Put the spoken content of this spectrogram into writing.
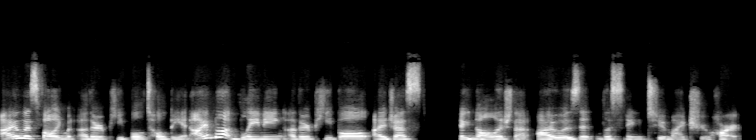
I was following what other people told me. And I'm not blaming other people. I just acknowledge that I wasn't listening to my true heart.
